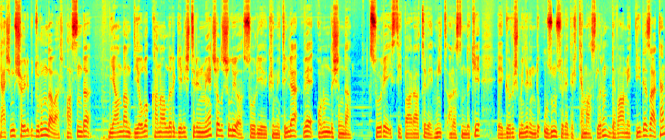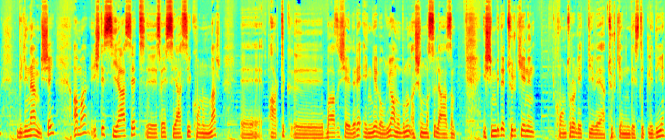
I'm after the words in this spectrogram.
Yani şimdi şöyle bir durum da var. Aslında bir yandan diyalog kanalları geliştirilmeye çalışılıyor Suriye hükümetiyle ve onun dışında Suriye istihbaratı ve MIT arasındaki e, görüşmelerin de uzun süredir temasların devam ettiği de zaten bilinen bir şey. Ama işte siyaset e, ve siyasi konumlar e, artık e, bazı şeylere engel oluyor ama bunun aşılması lazım. İşin bir de Türkiye'nin kontrol ettiği veya Türkiye'nin desteklediği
